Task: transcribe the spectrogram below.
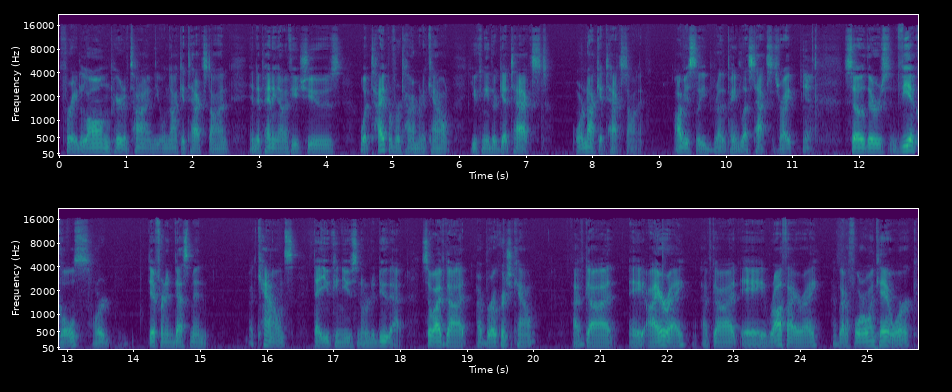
for a long period of time you will not get taxed on. And depending on if you choose what type of retirement account, you can either get taxed or not get taxed on it. Obviously, you'd rather pay less taxes, right? Yeah. So there's vehicles or different investment accounts that you can use in order to do that. So I've got a brokerage account, I've got a IRA, I've got a Roth IRA, I've got a 401k at work,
